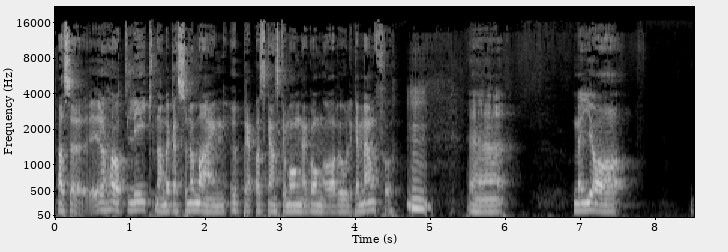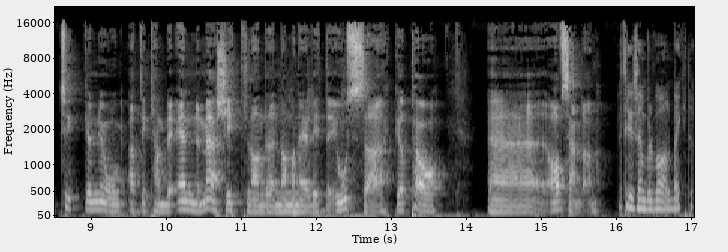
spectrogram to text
Alltså jag har hört liknande resonemang upprepas ganska många gånger av olika människor. Eh, men jag tycker nog att det kan bli ännu mer kittlande när man är lite osäker på eh, avsändaren. Till exempel Wahlbeck då.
